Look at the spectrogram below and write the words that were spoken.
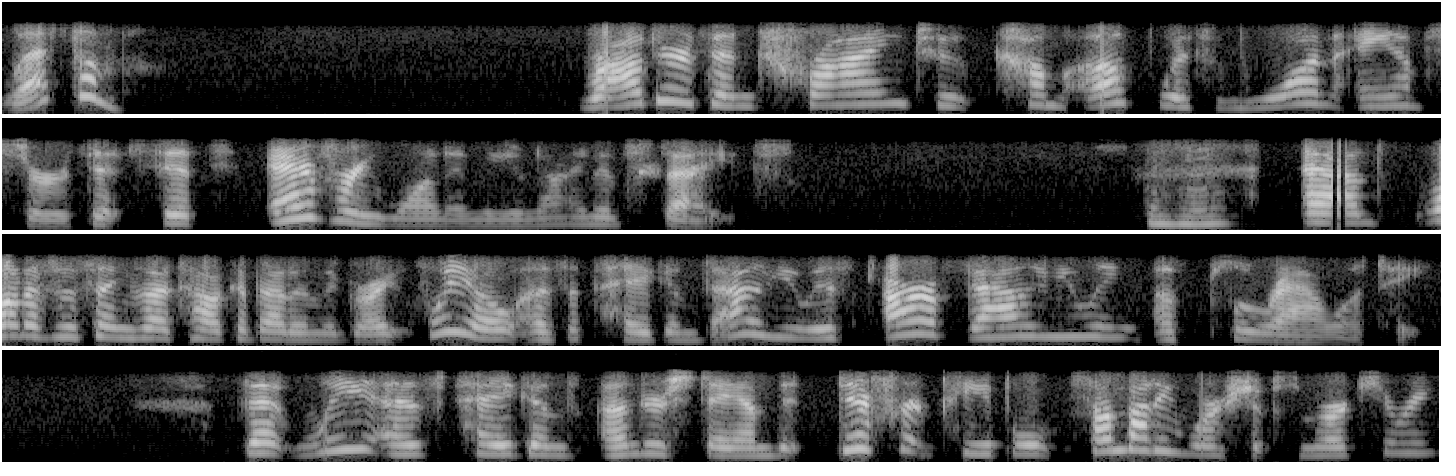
let them. Rather than trying to come up with one answer that fits everyone in the United States. Mm-hmm. And one of the things I talk about in the Great Wheel as a pagan value is our valuing of plurality that we as pagans understand that different people, somebody worships Mercury,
